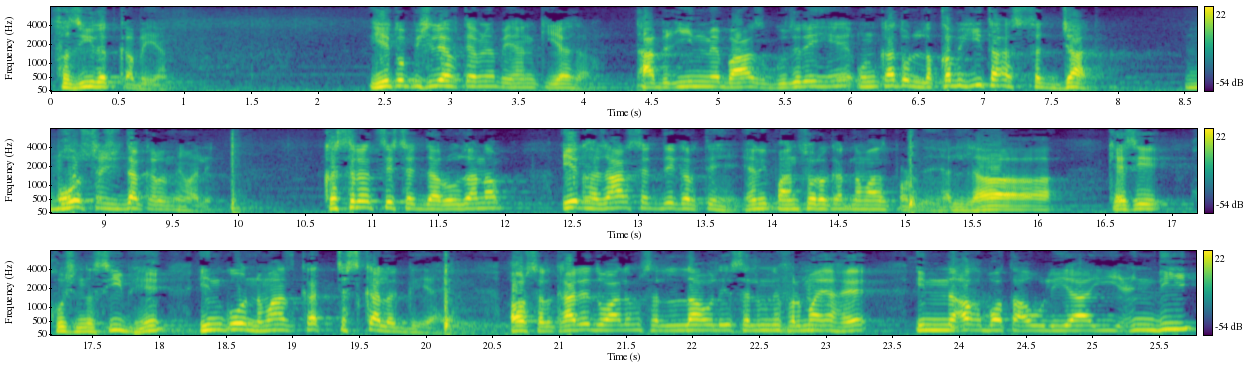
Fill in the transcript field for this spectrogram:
فضیلت کا بیان۔ یہ تو پچھلے ہفتے ہم نے بیان کیا تھا۔ تابعین میں بعض گزرے ہیں، ان کا تو لقب ہی تھا سجاد، بہت سجدہ کرنے والے۔ کثرت سے سجدہ، روزانہ ایک ہزار سجدے کرتے ہیں یعنی پانچ سو رکعت نماز پڑھتے ہیں۔ اللہ، کیسے خوش نصیب ہیں۔ ان کو نماز کا چسکا لگ گیا ہے۔ اور سرکار دو عالم صلی اللہ علیہ وسلم نے فرمایا ہے، ان اغبط اولیائی عندی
